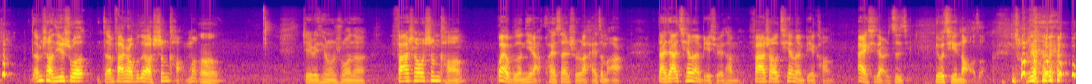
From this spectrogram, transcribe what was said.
咱们上期说，咱发烧不都要升扛吗？嗯，这位听众说呢，发烧升扛，怪不得你俩快三十了还这么二。大家千万别学他们，发烧千万别扛，爱惜点自己，尤其脑子。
